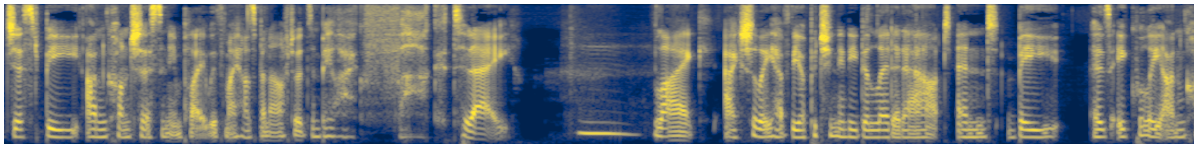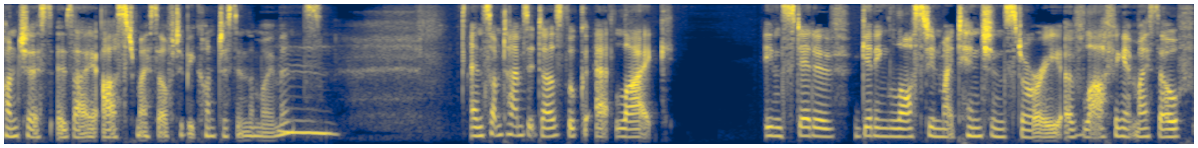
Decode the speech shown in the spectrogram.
just be unconscious and in play with my husband afterwards and be like, fuck today. Like, actually have the opportunity to let it out and be as equally unconscious as I asked myself to be conscious in the moments. And sometimes it does look at like, instead of getting lost in my tension story of laughing at myself,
